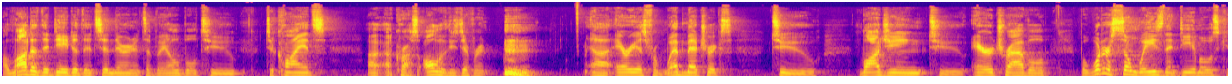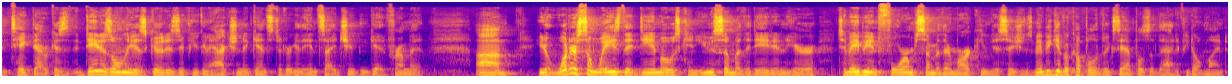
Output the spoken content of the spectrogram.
a lot of the data that's in there and it's available to, to clients uh, across all of these different uh, areas from web metrics to lodging to air travel. But what are some ways that DMOs can take that? Because data is only as good as if you can action against it or get the insights you can get from it. Um, you know, what are some ways that DMOs can use some of the data in here to maybe inform some of their marketing decisions? Maybe give a couple of examples of that if you don't mind.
